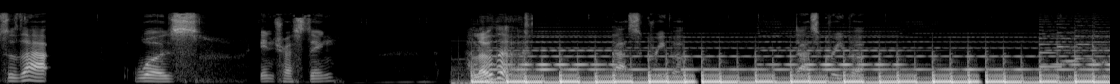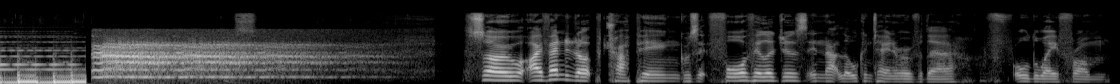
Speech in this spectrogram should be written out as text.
So that was interesting. Hello there. That's a creeper. That's a creeper. So I've ended up trapping, was it four villagers in that little container over there, all the way from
